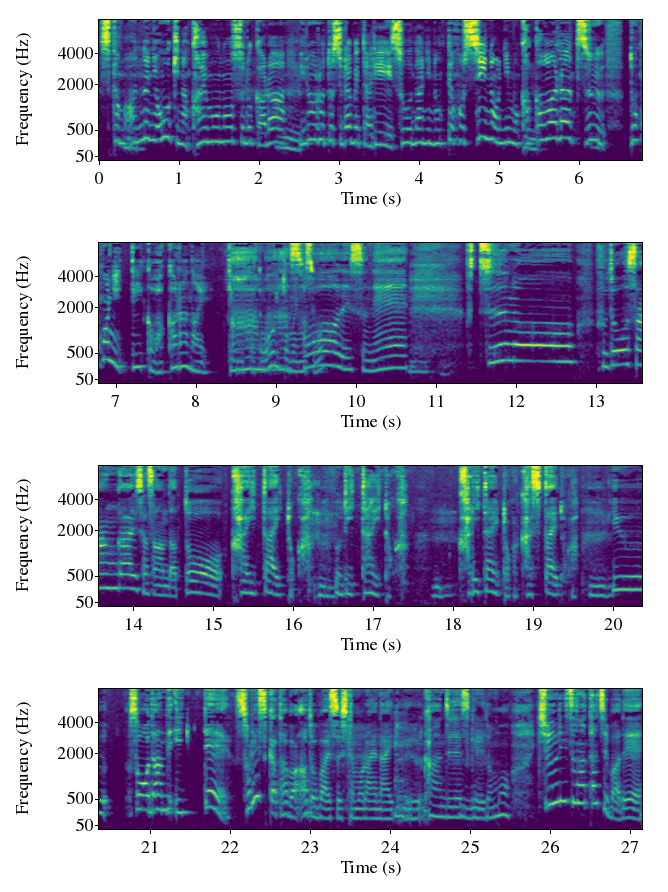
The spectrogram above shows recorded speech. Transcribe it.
しかもあんなに大きな買い物をするから、いろいろと調べたり、相談に乗ってほしいのにもかかわらず、うん、どこに行っていいかわからないっていう方多いと思いますよ。そうですね。うん普通の不動産会社さんだと買いたいとか、売りたいとか、借りたいとか貸したいとかいう相談で行って、それしか多分アドバイスしてもらえないという感じですけれども、中立な立場で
